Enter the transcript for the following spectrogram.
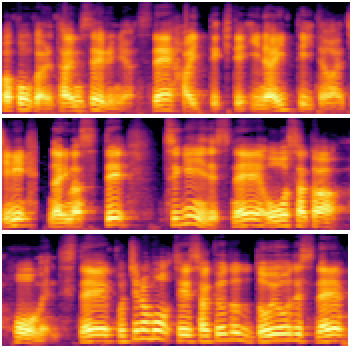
まあ、今回のタイムセールにはですね入ってきていないっていった形になります。で次にですね大阪方面ですねこちらも先ほどと同様ですね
